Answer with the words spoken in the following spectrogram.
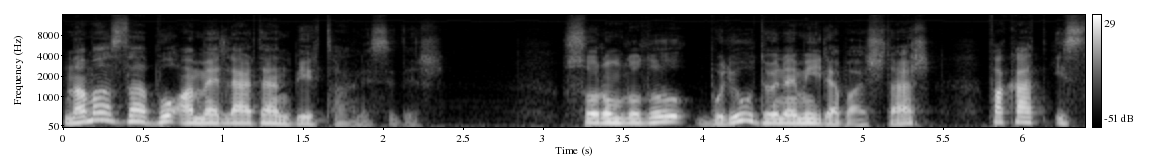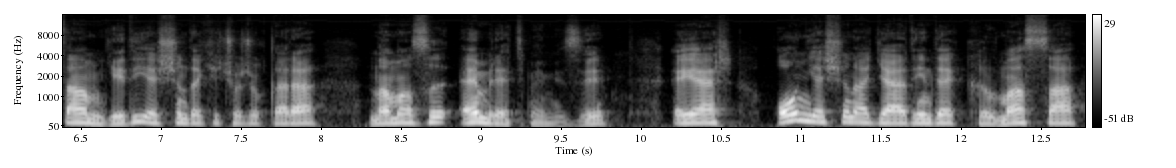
Namaz da bu amellerden bir tanesidir. Sorumluluğu bulu dönemiyle başlar fakat İslam 7 yaşındaki çocuklara namazı emretmemizi, eğer 10 yaşına geldiğinde kılmazsa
